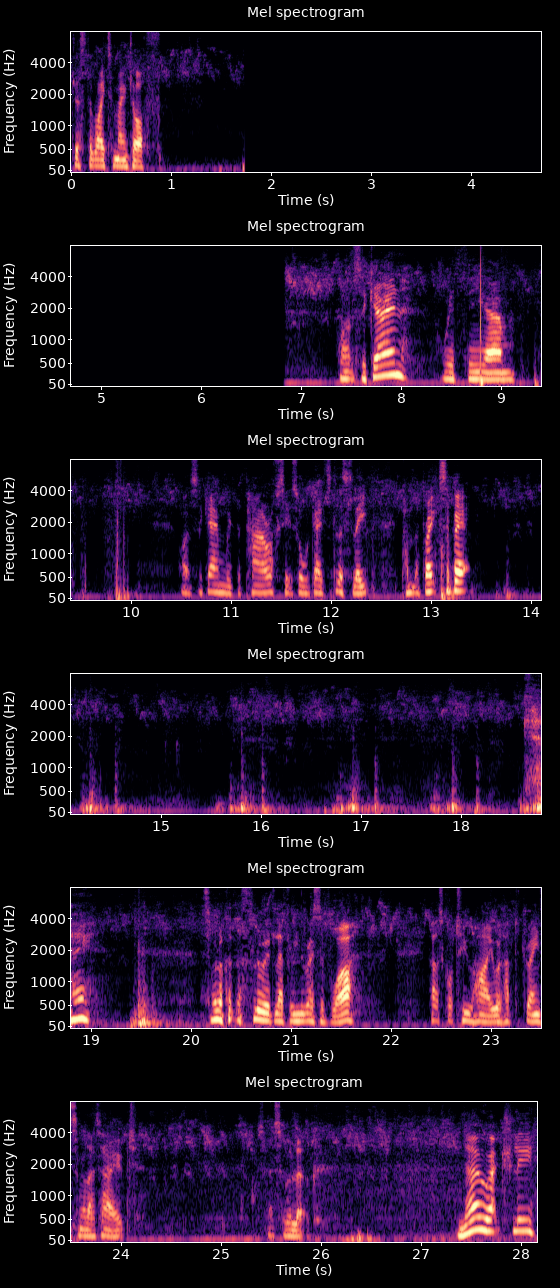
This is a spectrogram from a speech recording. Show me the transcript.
just the right amount off. Once again, with the um, once again with the power off, so it's all dead still asleep. Pump the brakes a bit. Okay, let's have a look at the fluid level in the reservoir. That's got too high, we'll have to drain some of that out. So let's have a look. No, actually,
